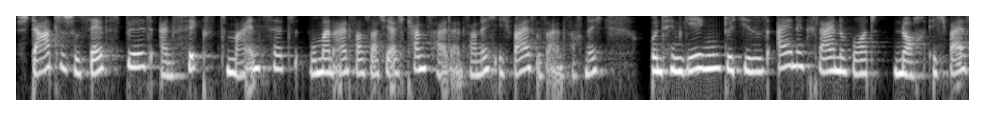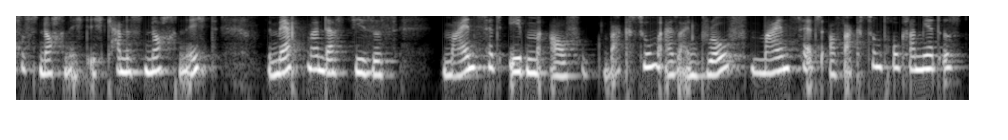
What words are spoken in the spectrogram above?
statisches Selbstbild, ein Fixed Mindset, wo man einfach sagt, ja, ich kann es halt einfach nicht, ich weiß es einfach nicht. Und hingegen durch dieses eine kleine Wort noch, ich weiß es noch nicht, ich kann es noch nicht, merkt man, dass dieses Mindset eben auf Wachstum, also ein Growth Mindset auf Wachstum programmiert ist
